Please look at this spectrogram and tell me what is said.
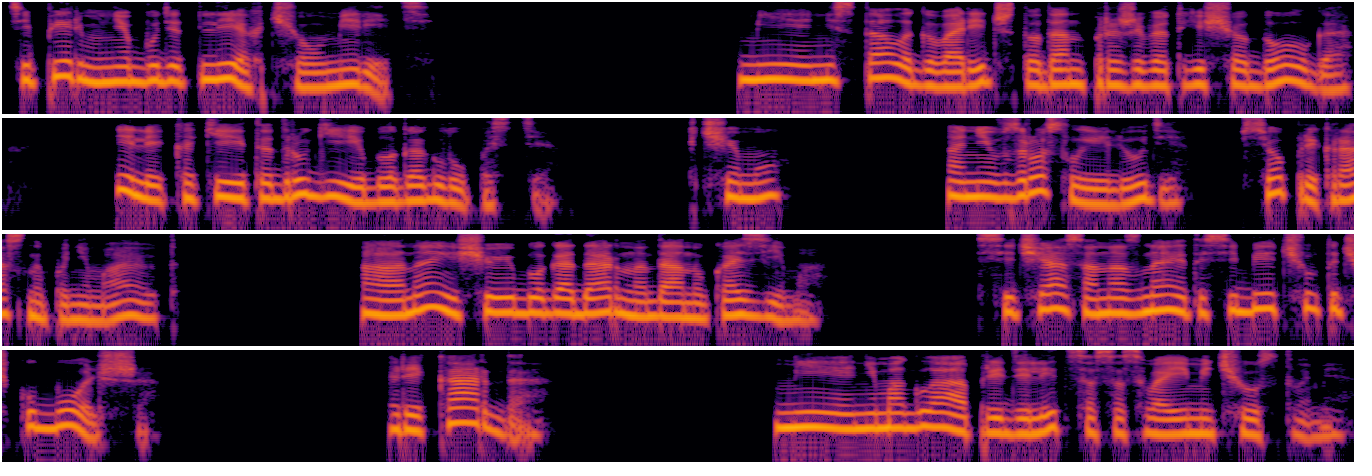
Теперь мне будет легче умереть. Мия не стала говорить, что Дан проживет еще долго или какие-то другие благоглупости. К чему? Они взрослые люди, все прекрасно понимают. А она еще и благодарна Дану Казима. Сейчас она знает о себе чуточку больше. Рикардо. Мия не могла определиться со своими чувствами.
